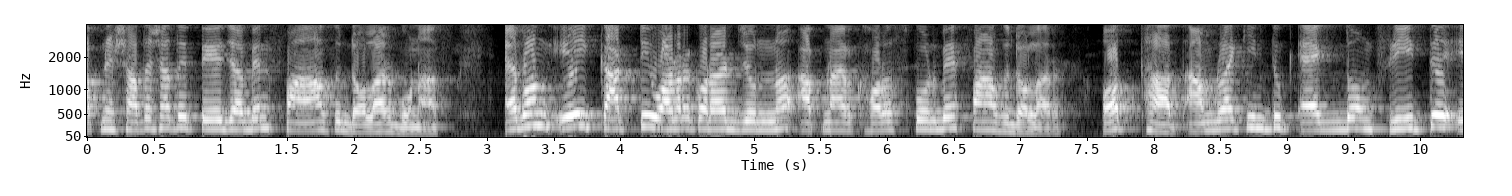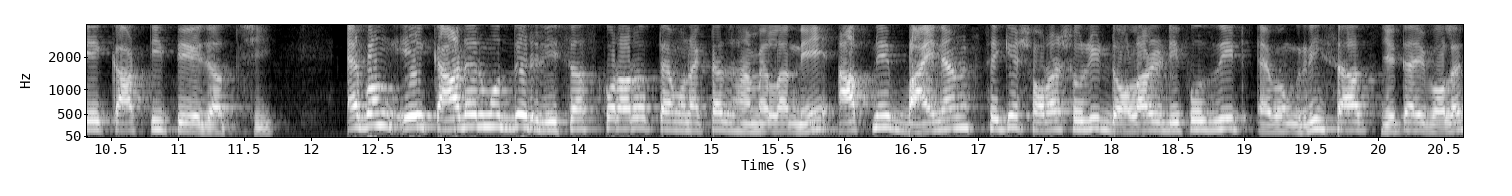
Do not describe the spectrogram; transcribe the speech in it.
আপনি সাথে সাথে পেয়ে যাবেন পাঁচ ডলার বোনাস এবং এই কার্ডটি অর্ডার করার জন্য আপনার খরচ পড়বে পাঁচ ডলার অর্থাৎ আমরা কিন্তু একদম ফ্রিতে এই কার্ডটি পেয়ে যাচ্ছি। এবং এই কার্ডের মধ্যে রিচার্জ করারও তেমন একটা ঝামেলা নেই। আপনি বাইন্যান্স থেকে সরাসরি ডলার ডিপোজিট এবং রিচার্জ যেটাই বলেন,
